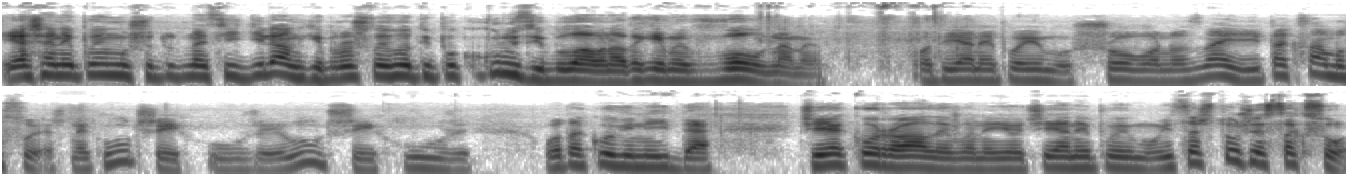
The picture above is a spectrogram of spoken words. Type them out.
Я ще не пойму, що тут на цій ділянці прошлий год і по кукурузі була вона такими волнами. От я не пойму, що воно знає. І так само соняшник лучший і хуже, і лучший і хуже. Отако він і йде. Чи як орали вони його, чи я не пойму. І це ж теж саксон.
